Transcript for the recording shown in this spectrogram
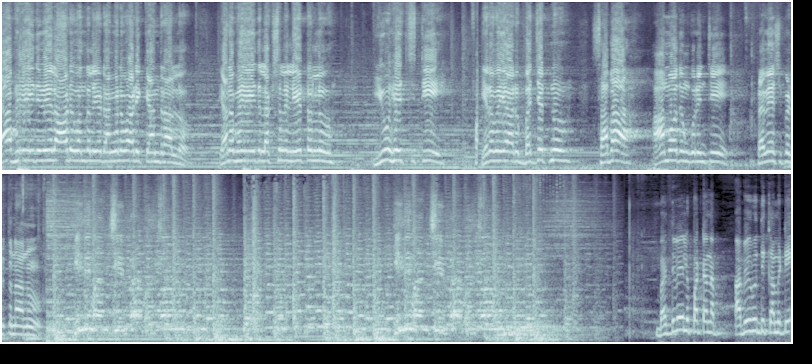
యాభై ఐదు వేల ఆరు వందల ఏడు అంగన్వాడీ కేంద్రాల్లో ఎనభై ఐదు లక్షల లీటర్లు యూహెచ్టి ఇరవై ఆరు బడ్జెట్ను సభ ఆమోదం గురించి ప్రవేశపెడుతున్నాను. ఇది మంచి ప్రభుత్వం. మంచి ప్రభుత్వం. బద్వేలు పట్టణ అభివృద్ధి కమిటీ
